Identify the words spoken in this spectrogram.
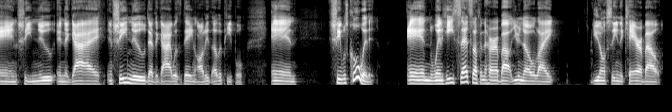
and she knew and the guy and she knew that the guy was dating all these other people and she was cool with it and when he said something to her about you know like you don't seem to care about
